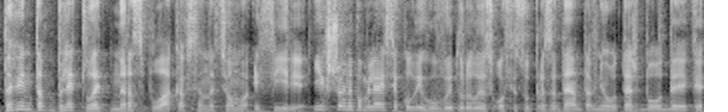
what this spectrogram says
Та він там, блять, ледь не розплакався на цьому ефірі. Якщо я не помиляюся, коли його витурили з офісу президента, в нього теж було деяке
